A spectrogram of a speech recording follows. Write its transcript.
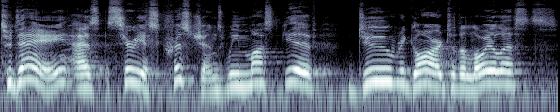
Today, as serious Christians, we must give due regard to the loyalists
